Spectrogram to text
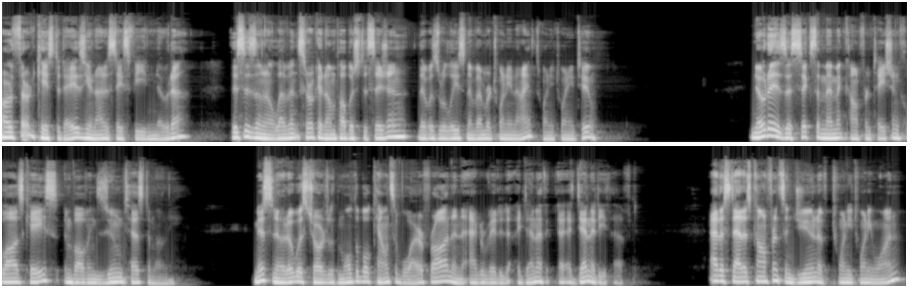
Our third case today is United States v. Noda. This is an 11th Circuit unpublished decision that was released November 29, 2022. Noda is a Sixth Amendment Confrontation Clause case involving Zoom testimony. Ms. Noda was charged with multiple counts of wire fraud and aggravated identity, identity theft. At a status conference in June of 2021,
